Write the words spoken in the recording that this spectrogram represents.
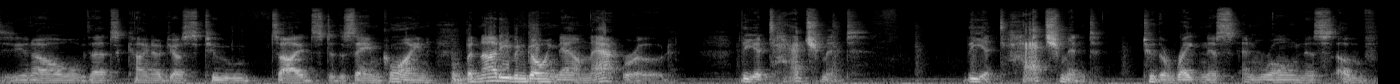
you know, that's kind of just two sides to the same coin, but not even going down that road. The attachment, the attachment to the rightness and wrongness of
